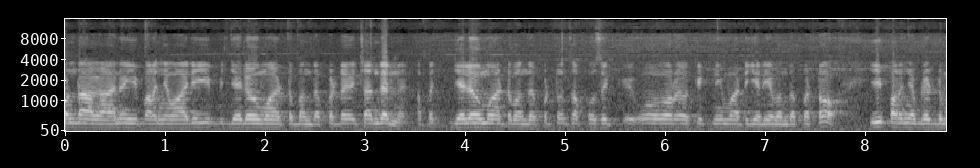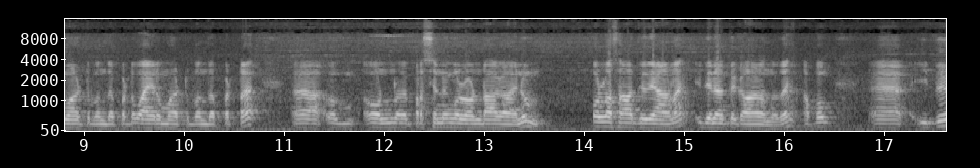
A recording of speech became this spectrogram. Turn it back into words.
ഉണ്ടാകാനും ഈ പറഞ്ഞ മാതിരി ജലവുമായിട്ട് ബന്ധപ്പെട്ട് ചന്ദ്രന്. അപ്പം ജലവുമായിട്ട് ബന്ധപ്പെട്ട് സപ്പോസ് ഓരോ കിഡ്നിയുമായിട്ട് ചെറിയ ബന്ധപ്പെട്ടോ ഈ പറഞ്ഞ ബ്ലഡുമായിട്ട് ബന്ധപ്പെട്ട് വയറുമായിട്ട് ബന്ധപ്പെട്ട് പ്രശ്നങ്ങൾ ഉണ്ടാകാനും ഉള്ള സാധ്യതയാണ് ഇതിനകത്ത് കാണുന്നത്. അപ്പം ഇത്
